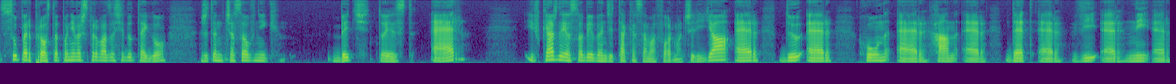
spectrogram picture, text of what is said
super prosta, ponieważ sprowadza się do tego, że ten czasownik być to jest er i w każdej osobie będzie taka sama forma, czyli ja er, du er, hun er, han er, det er, vi er, ni er,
